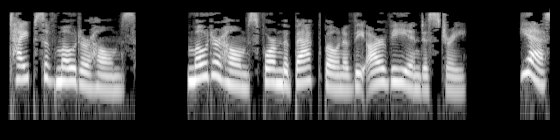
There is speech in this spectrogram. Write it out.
Types of motorhomes. Motorhomes form the backbone of the RV industry. Yes,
